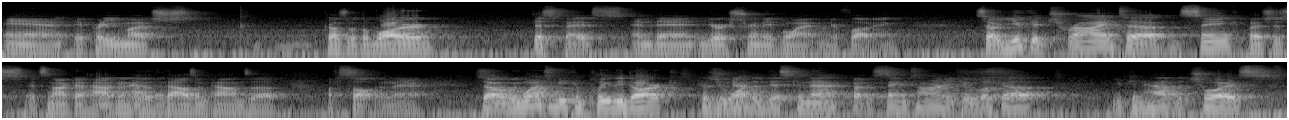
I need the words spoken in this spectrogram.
and it pretty much goes with the water, dissipates, and then you're extremely buoyant when you're floating. So you could try to sink, but it's just it's not going to happen with a thousand pounds of, of salt in there. So we want it to be completely dark because you want to disconnect, but at the same time, if you look up, you can have the choice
